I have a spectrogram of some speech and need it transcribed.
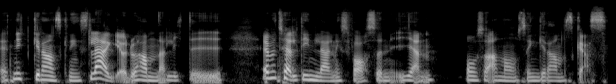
ett nytt granskningsläge och du hamnar lite i eventuellt inlärningsfasen igen och så annonsen granskas.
